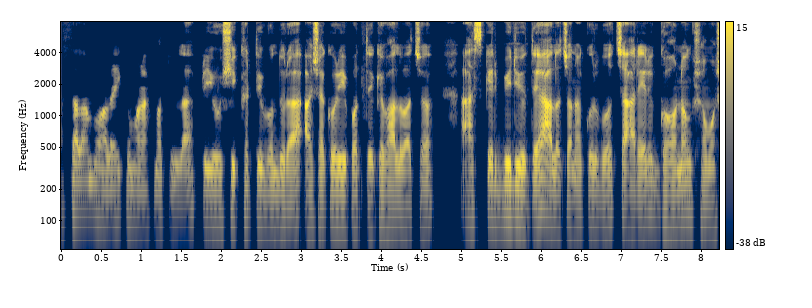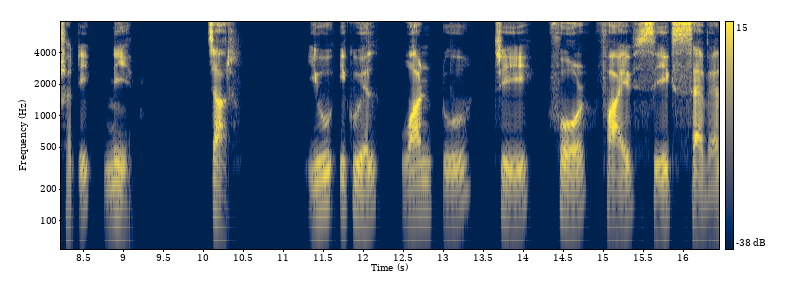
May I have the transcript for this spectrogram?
আসসালামু আলাইকুম রহমতুল্লাহ। প্রিয় শিক্ষার্থী বন্ধুরা, আশা করি প্রত্যেকে ভালো আছো। আজকের ভিডিওতে আলোচনা করব চারের ঘনং সমস্যাটি নিয়ে। চার U equal one two three four five six seven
